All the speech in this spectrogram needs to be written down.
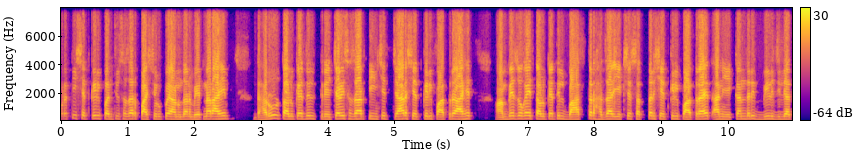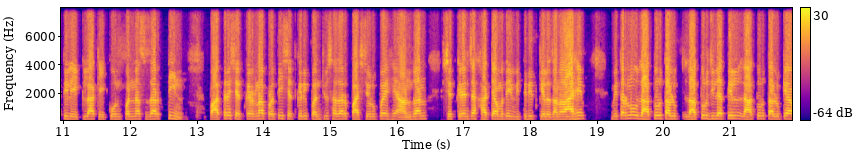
प्रति शेतकरी पंचवीस हजार पाचशे रुपये अनुदान भेटणार आहे. धारूर तालुक्यातील त्रेचाळीस हजार तीनशे चार शेतकरी पात्र आहेत. आंबेजोगाई तालुक्यातील बहात्तर हजार एकशे सत्तर शेतकरी पात्र आहेत आणि एकंदरीत बीड जिल्ह्यातील एक लाख एकोणपन्नास हजार तीन पात्र शेतकऱ्यांना प्रति शेतकरी पंचवीस हजार पाचशे रुपये हे अनुदान शेतकऱ्यांच्या खात्यामध्ये वितरित केलं जाणार आहे. मित्रांनो लातूर तालुक लातूर जिल्ह्यातील लातूर तालुक्या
